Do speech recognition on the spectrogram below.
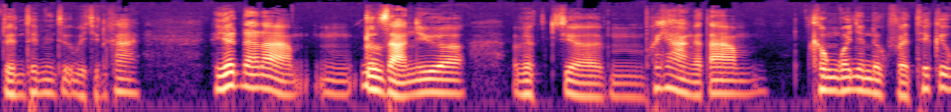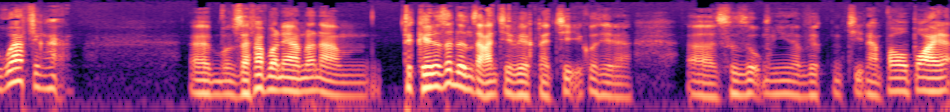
tuyển thêm nhân sự về triển khai thứ nhất đó là ừ, đơn giản như ờ, việc khách hàng người ta không có nhân lực về thiết kế web chẳng hạn. Uh, giải pháp bọn em đó là thiết kế nó rất đơn giản chỉ việc là chị có thể là uh, sử dụng như là việc chị làm powerpoint đó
